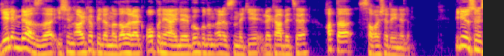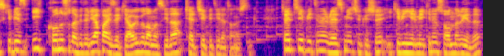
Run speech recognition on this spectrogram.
Gelin biraz da işin arka planına dalarak OpenAI ile Google'un arasındaki rekabete hatta savaşa değinelim. Biliyorsunuz ki biz ilk konuşulabilir yapay zeka uygulamasıyla ChatGPT ile tanıştık. ChatGPT'nin resmi çıkışı 2022'nin sonlarıydı.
